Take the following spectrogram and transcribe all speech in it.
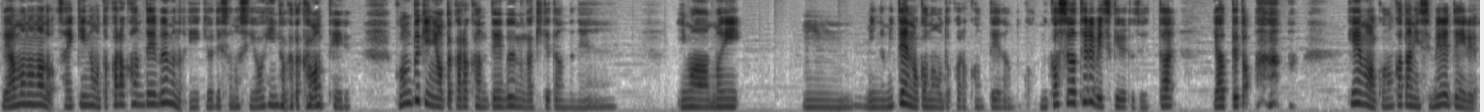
レア物など、最近のお宝鑑定ブームの影響でその使用頻度が高まっている。この時にお宝鑑定ブームが来てたんだね。今あんまり、うーん、みんな見てんのかなお宝鑑定団とか。昔はテレビつけると絶対やってた。ケーマはこの方に痺れている。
